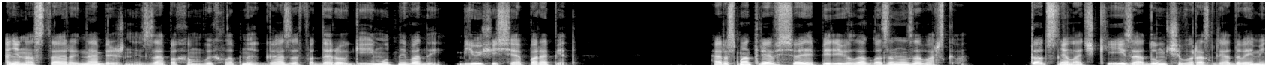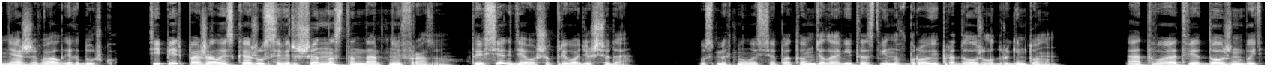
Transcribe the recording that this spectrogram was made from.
а не на старой набережной с запахом выхлопных газов от дороги и мутной воды, бьющейся о парапет. Рассмотрев все, я перевела глаза на Заварского. Тот снял очки и, задумчиво разглядывая меня, жевал их душку. Теперь, пожалуй, скажу совершенно стандартную фразу. «Ты всех девушек приводишь сюда?» Усмехнулась, а потом деловито, сдвинув брови, продолжила другим тоном. А твой ответ должен быть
